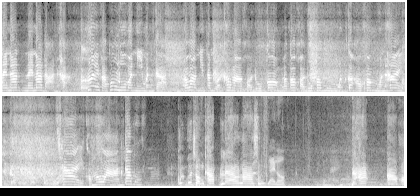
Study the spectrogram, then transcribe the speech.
ในหน้าในหน้าด่านค่ะอ่าไม่ค่ะเพิ่งรู้วันนี้เหมือนกัน เพราะว่ามีตำรวจเข้ามาขอดูกล้อง แล้วก็ขอดูข้อมูลก็เอาข้อมูลให้มาถึงเก้าโมงเนาะผมรู้ว่า ใช่ของเมื่อวาน9โมงคุณผู้ชมครับแล้วล่าสุด ลูกใหญ่เหรอนะฮะอ่าขอ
